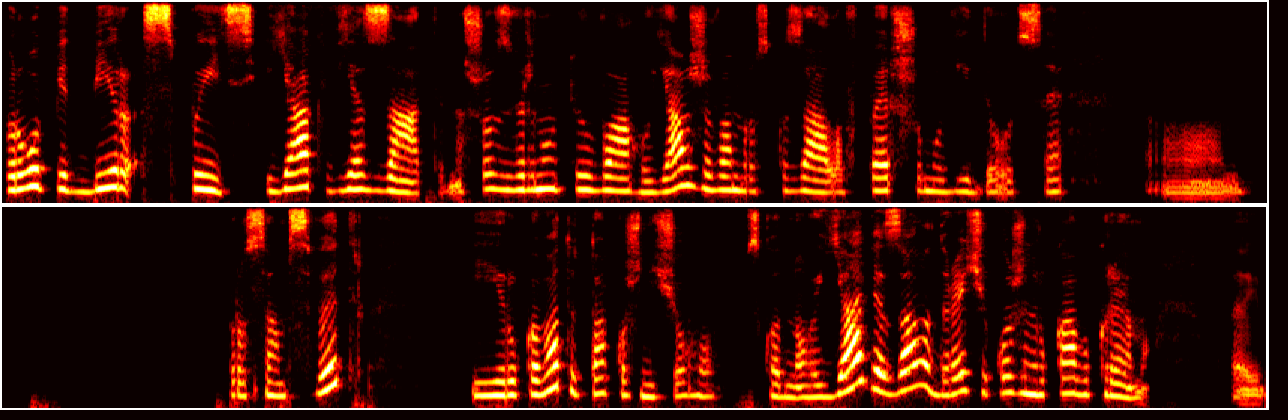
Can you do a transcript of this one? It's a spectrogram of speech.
Про підбір спиць, як в'язати, на що звернути увагу, я вже вам розказала в першому відео це е, про сам светр. І рукава тут також нічого складного. Я в'язала, до речі, кожен рукав окремо. Е,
